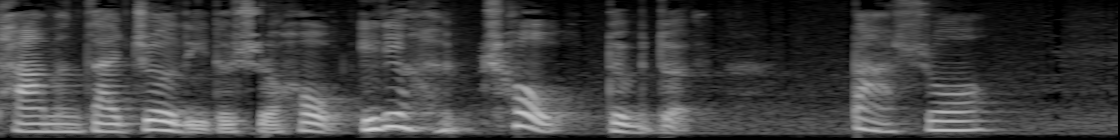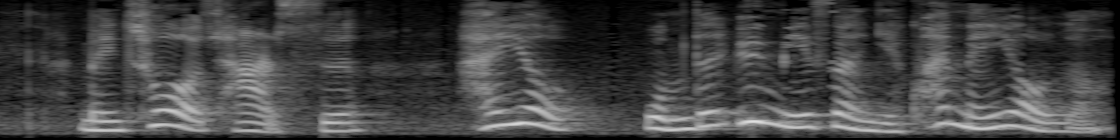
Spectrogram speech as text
他们在这里的时候一定很臭，对不对？爸说：“没错，查尔斯。还有，我们的玉米粉也快没有了。”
